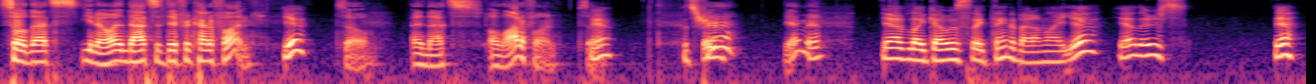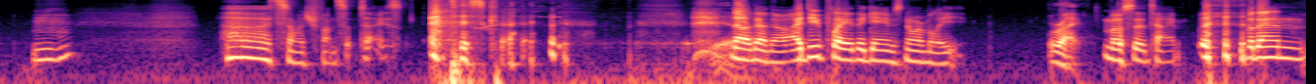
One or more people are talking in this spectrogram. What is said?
So that's you know, and that's a different kind of fun. yeah, So and that's a lot of fun. So yeah. That's true. yeah, yeah, man. Yeah, like I was like thinking about. It. I'm like, yeah, yeah. There's, yeah. Mm-hmm. Oh, it's so much fun sometimes. this guy. yeah. No, no, no. I do play the games normally Right. most of the time, but then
